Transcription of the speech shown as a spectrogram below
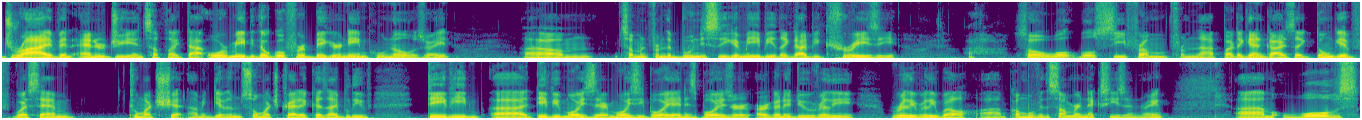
drive and energy and stuff like that. Or maybe they'll go for a bigger name. Who knows, right? Um, someone from the Bundesliga maybe like that'd be crazy. So we'll we'll see from from that. But again, guys, like don't give West Ham too much shit. I mean, give them so much credit because I believe Davy uh Davy Moyes there, Moisey boy and his boys are are gonna do really really really well. Um, come over the summer next season, right? Um, Wolves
